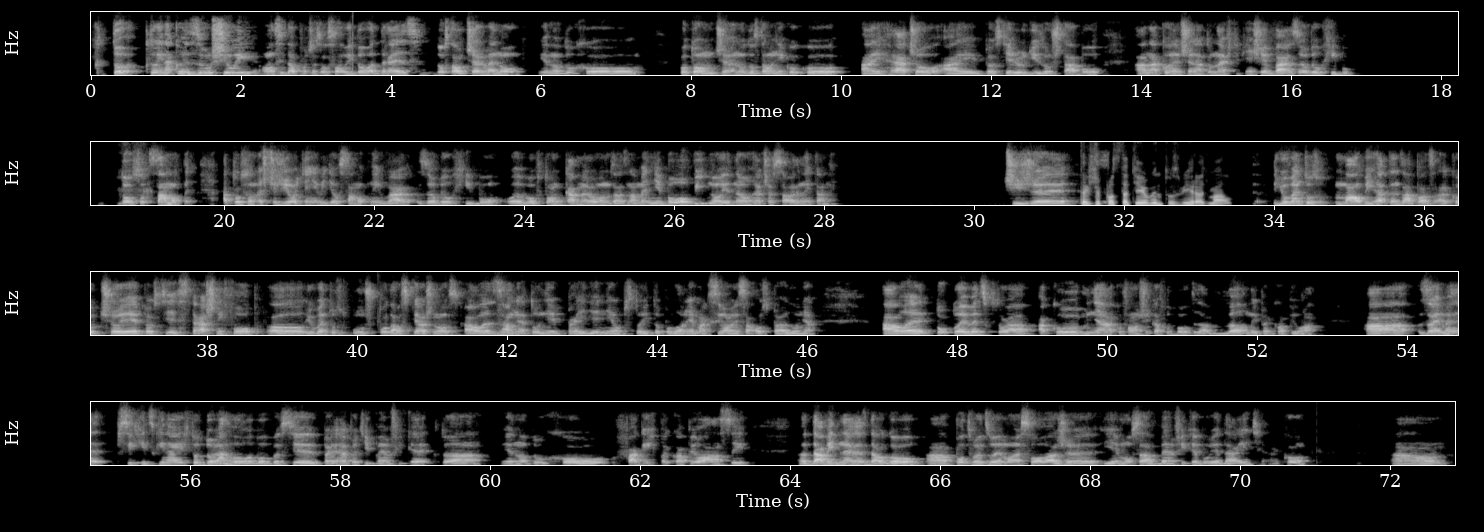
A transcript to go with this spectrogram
ktor, ktorý nakoniec zrušili, on si dal počas oslavy dole dres, dostal červenú, jednoducho potom Červenú dostalo niekoľko aj hráčov, aj proste ľudí zo štábu a nakoniec, čo na tom najvtipnejšie, VAR zrobil chybu. Doso- samotný, a to som ešte v živote nevidel, samotný VAR zrobil chybu, lebo v tom kamerovom zázname nebolo vidno jedného hráča Salernitany. Čiže... Takže v podstate Juventus vyhrať mal. Juventus mal vyhrať ten zápas, ako čo je proste strašný flop. Uh, Juventus už podal stiažnosť, ale za mňa to neprejde, neobstojí to podľa mňa, maximálne sa ospravedlňa. Ale toto je vec, ktorá ako mňa ako fanúšika futbalu teda veľmi prekvapila. A zrejme psychicky na ich to doľahlo, lebo proste prehra proti Benfike, ktorá jednoducho fakt ich prekvapila asi David Neres dal gol a potvrdzuje moje slova, že jemu sa v Benfike bude dariť. Ako. A,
